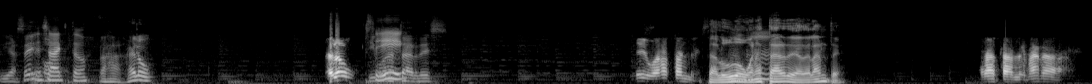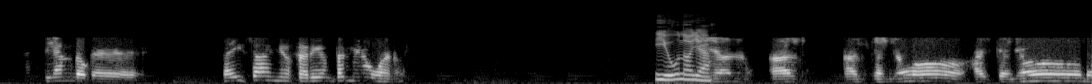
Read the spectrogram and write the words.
Y a seis. Exacto. Ajá, hello. Hello. Sí, Sí. buenas tardes. Sí, buenas tardes. Saludos, buenas tardes, adelante. Buenas tardes, mira. Entiendo que seis años sería un término bueno. Y uno ya. Y al, al, al que yo al que yo de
